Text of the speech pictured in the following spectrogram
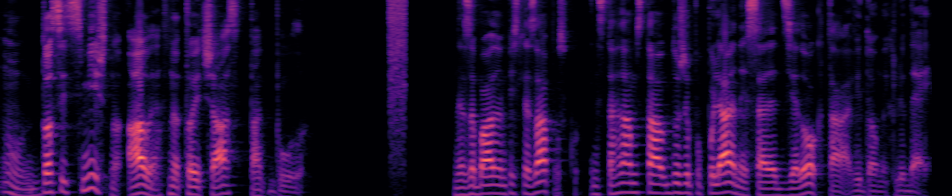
ну, досить смішно, але на той час так було. Незабаром після запуску Instagram став дуже популярний серед зірок та відомих людей.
